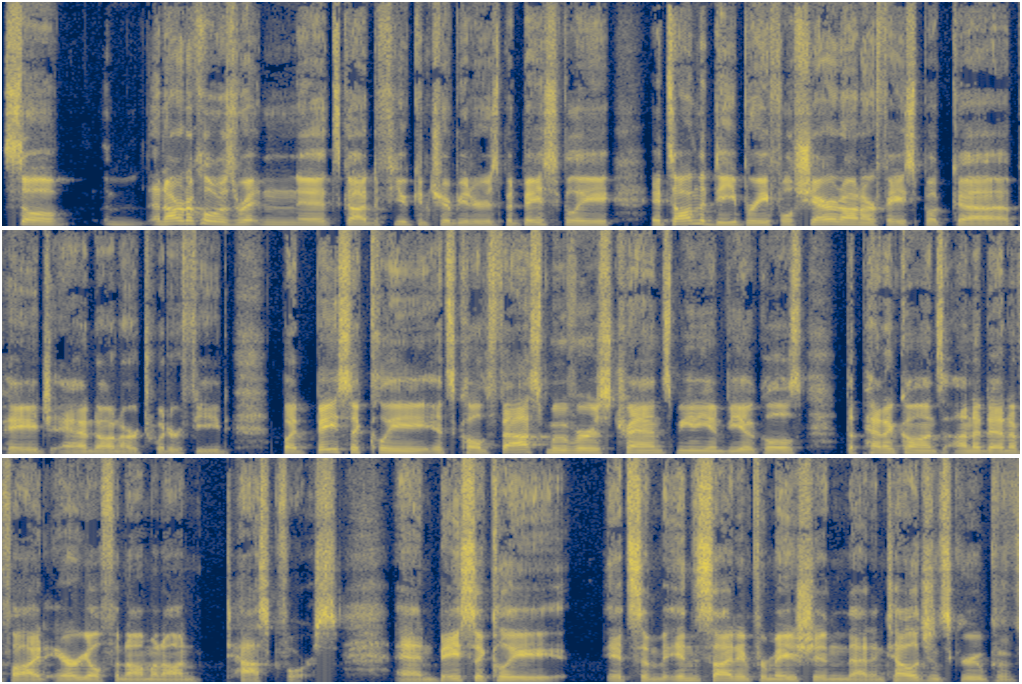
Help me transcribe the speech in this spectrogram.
So an article was written. It's got a few contributors, but basically, it's on the debrief. We'll share it on our Facebook uh, page and on our Twitter feed. But basically, it's called Fast Movers, Transmedium Vehicles, the Pentagon's Unidentified Aerial Phenomenon Task Force. And basically, it's some inside information that intelligence group have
